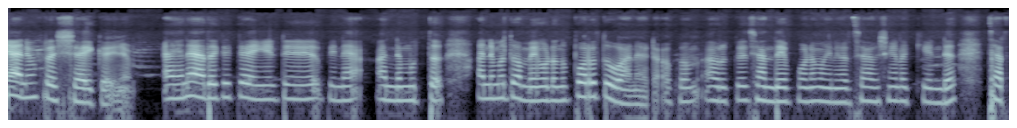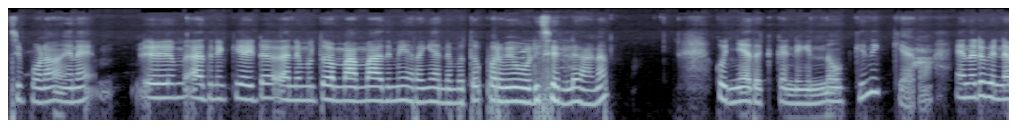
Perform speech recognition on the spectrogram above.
ഞാനും ഫ്രഷായി കഴിഞ്ഞു. അങ്ങനെ അതൊക്കെ കഴിഞ്ഞിട്ട് പിന്നെ അന്നമുത്ത് അന്നമുത്തും അമ്മയും കൂടെ ഒന്ന് പുറത്ത് പോവാണ് കേട്ടോ. അപ്പം അവർക്ക് ചന്തയിൽ പോകണം അങ്ങനെ കുറച്ച് ആവശ്യങ്ങളൊക്കെ ഉണ്ട്. ചർച്ചിൽ പോകണം അങ്ങനെ അതിനൊക്കെ ആയിട്ട് അന്നമുത്തും അമ്മ അമ്മ ആദ്യമേ ഇറങ്ങി അന്നമുത്ത് പുറമേ ഓടി ചെല്ലുകയാണ് കുഞ്ഞെ അതൊക്കെ കണ്ടിങ്ങനെ നോക്കി നിൽക്കുകയാണ് എന്നിട്ട് പിന്നെ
